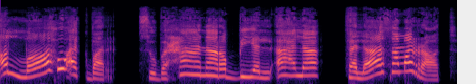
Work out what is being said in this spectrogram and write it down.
الله أكبر. سبحان ربي الأعلى ثلاث مرات.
